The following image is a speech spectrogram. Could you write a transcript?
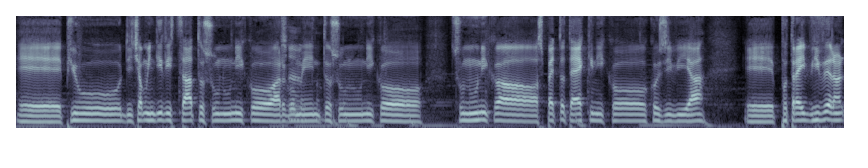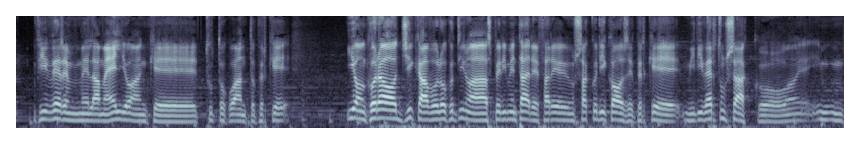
eh, più diciamo indirizzato su un unico argomento, su un unico su un unico aspetto tecnico, così via. E potrei vivere, vivermela meglio anche tutto quanto perché io ancora oggi, cavolo, continuo a sperimentare, fare un sacco di cose perché mi diverto un sacco, im-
